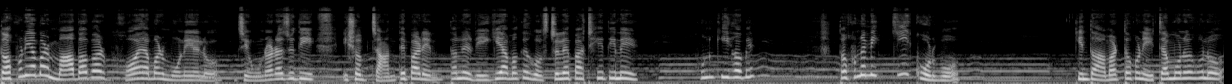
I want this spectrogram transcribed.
তখনই আমার মা বাবার ভয় আমার মনে এলো যে ওনারা যদি এসব জানতে পারেন, তাহলে রেগে আমাকে হোস্টেলে পাঠিয়ে দিলে। এখন কি হবে? তখন আমি কি করব? কিন্তু আমার তখন এটা মনে হলো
